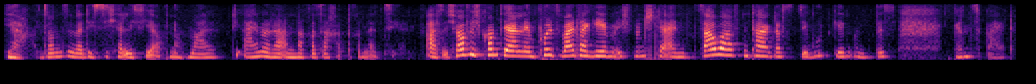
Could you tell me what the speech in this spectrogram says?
Ja, ansonsten werde ich sicherlich hier auch nochmal die ein oder andere Sache drin erzählen. Also ich hoffe, ich konnte dir einen Impuls weitergeben. Ich wünsche dir einen zauberhaften Tag, dass es dir gut geht und bis ganz bald.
